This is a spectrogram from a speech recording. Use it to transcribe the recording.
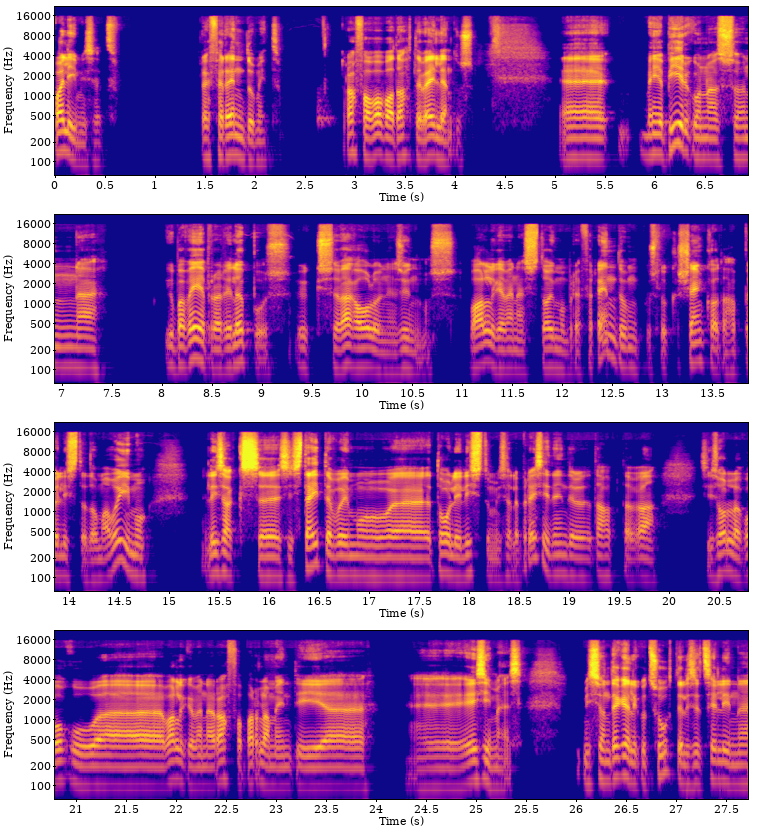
valimised, referendumid rahva vaba tahte väljendus. meie piirkonnas on juba veebruari lõpus üks väga oluline sündmus. Valgevenes toimub referendum, kus Lukašenko tahab põlistada oma võimu. lisaks siis täitevvõimu toolil istumisele presidendile tahab ta ka siis olla kogu Valgevene Rahvaparlamendi esimees, mis on tegelikult suhteliselt selline,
